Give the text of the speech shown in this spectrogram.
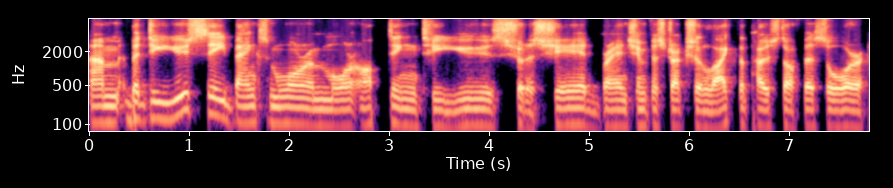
Um, but do you see banks more and more opting to use sort of shared branch infrastructure like the post office, or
